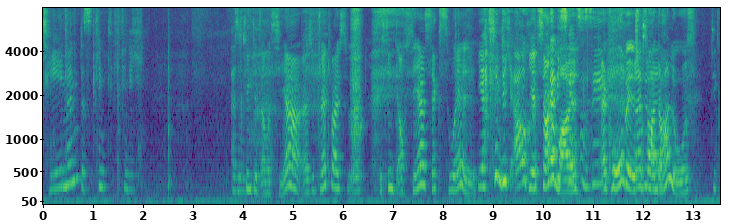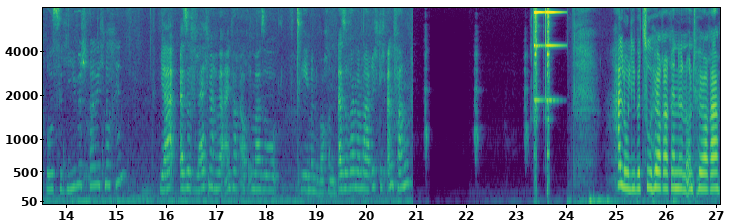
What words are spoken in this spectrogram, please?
Themen. Das klingt, finde ich. Also, Das klingt jetzt aber sehr, also Treadwise, äh, das klingt auch sehr sexuell. ja, finde ich auch. Jetzt sag mal. so. Ja, komisch, was Warte war denn da los? Die große Liebe schreibe ich noch hin. Ja, also vielleicht machen wir einfach auch immer so Themenwochen. Also wollen wir mal richtig anfangen. Hallo, liebe Zuhörerinnen und Hörer.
